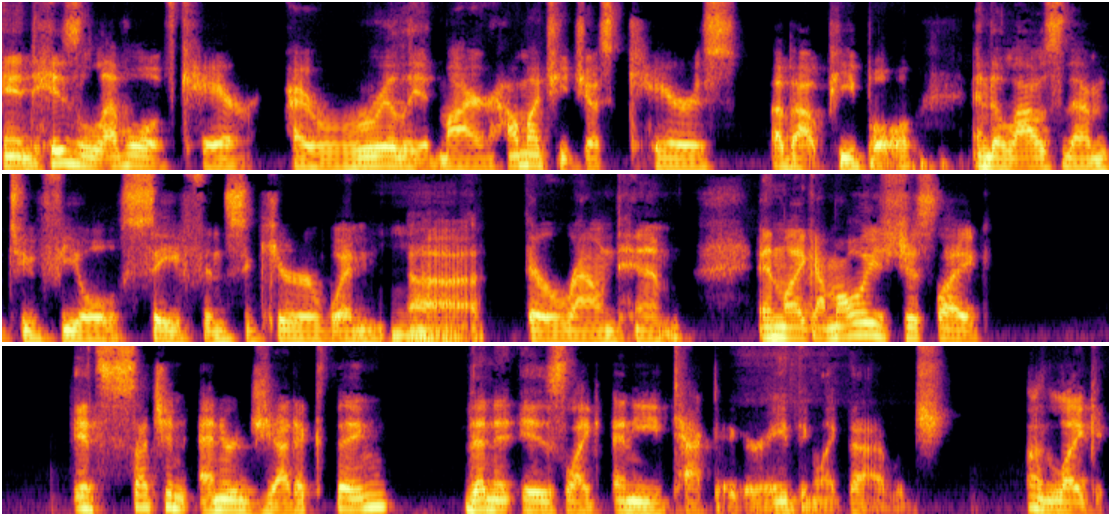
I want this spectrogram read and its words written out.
And his level of care, I really admire how much he just cares about people and allows them to feel safe and secure when mm. uh, they're around him. And like, I'm always just like, it's such an energetic thing than it is like any tactic or anything like that, which uh, like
